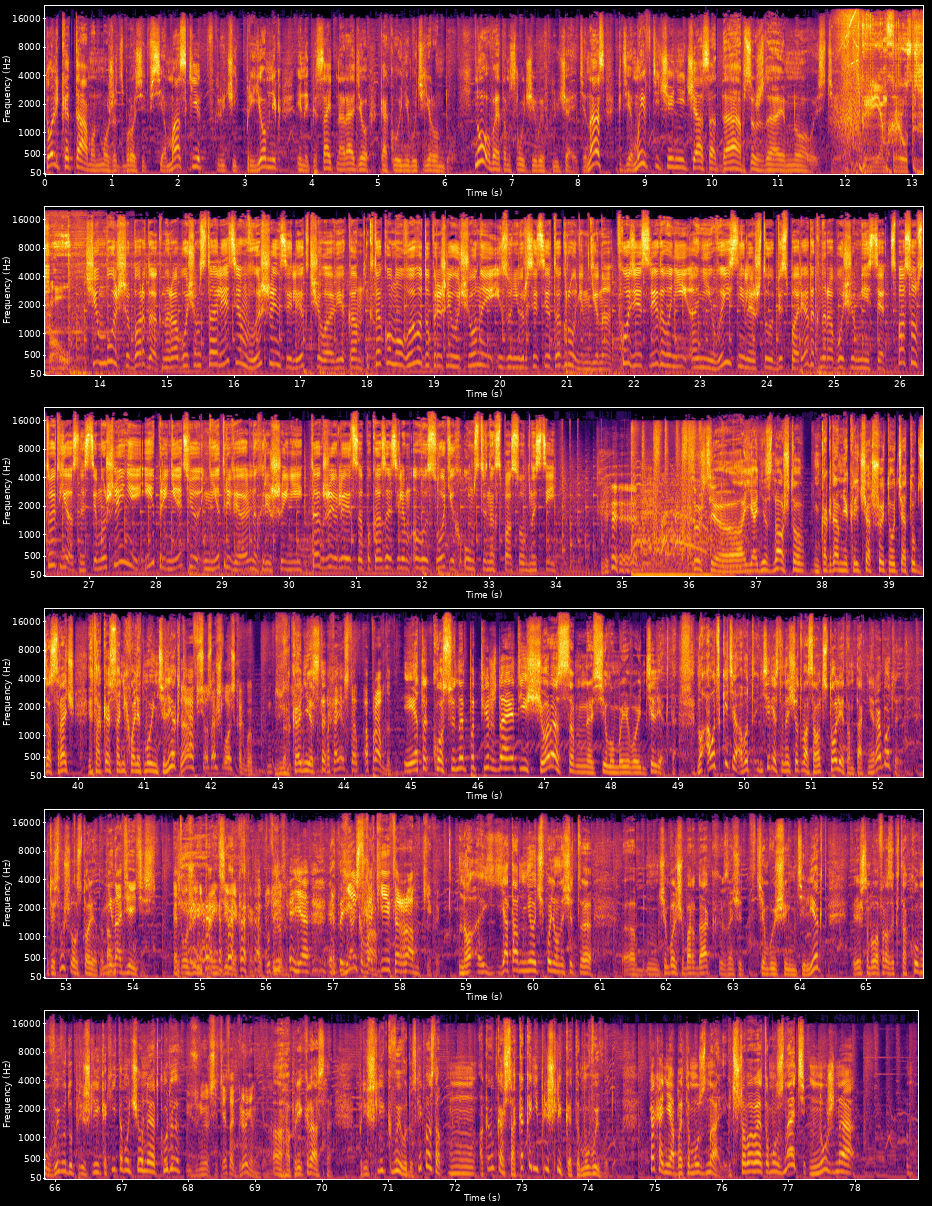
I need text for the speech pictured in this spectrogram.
только там он может сбросить все маски, включить приемник и написать на радио какую-нибудь ерунду. Ну, в этом случае вы включаете нас, где мы в течение часа, да, обсуждаем новости. Крем-хруст-шоу. Чем больше бардак на рабочем столе, тем выше интеллект человека. К такому выводу пришли ученые из университета Гронингена. В ходе исследований они выяснили, что беспорядок на рабочем месте способствует ясности мышления и принятию нетривиальных решений. Также является показателем высоких умственных способностей. Слушайте, а я не знал, что когда мне кричат, что это у тебя тут за срач, это, оказывается, они хвалят мой интеллект. Да, все сошлось как бы. Наконец-то. Наконец-то оправдано. И это косвенно подтверждает еще раз силу моего интеллекта. Ну, а вот скажите, а вот интересно насчет вас, а вот сто лет он так не работает? Ну, то есть вышел сто лет, а Не надейтесь. Это уже не про интеллект. Как бы. Тут уже Я, это есть какие-то рамки. Но э, я там не очень понял, значит, э, э, чем больше бардак, значит, тем выше интеллект. Конечно, была фраза, к такому выводу пришли какие там ученые, откуда? Из университета Грёнингена. Ага, прекрасно. Пришли к выводу. Скажите, пожалуйста, а как вам кажется, а как они пришли к этому выводу? Как они об этом узнали? Ведь чтобы об этом узнать, нужно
